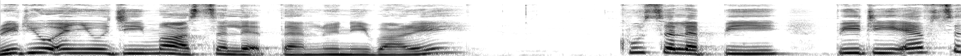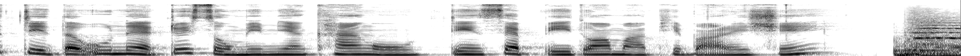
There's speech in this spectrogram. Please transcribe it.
ရေဒီယို UNG မှဆက်လက်တန်လွှင့်နေပါတယ်။ခုဆက်လက်ပြီး PDF စစ်တေတအုပ်နဲ့တွေ့ဆုံမေးမြန်းခန်းကိုတင်ဆက်ပေးသွားမှာဖြစ်ပါတယ်ရှင်။အာ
